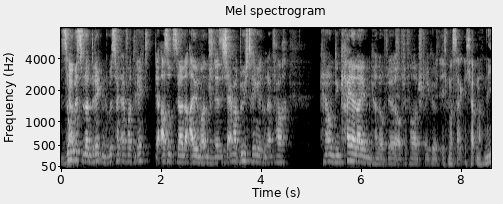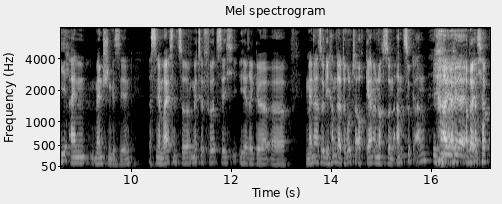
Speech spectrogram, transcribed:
So Ja. bist du dann direkt und du bist halt einfach direkt der asoziale Allmann, der sich einfach durchdrängelt und einfach, keine Ahnung, den keiner leiden kann auf der, auf der Fahrradstrecke. Ich muss sagen, ich habe noch nie einen Menschen gesehen. Das sind ja meistens so Mitte 40-jährige äh, Männer, so die haben da drunter auch gerne noch so einen Anzug an. Ja, ja, ja, ja. Aber ich habe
